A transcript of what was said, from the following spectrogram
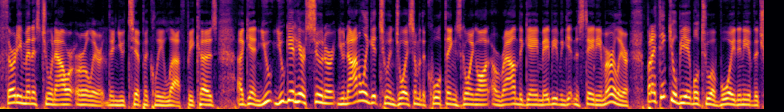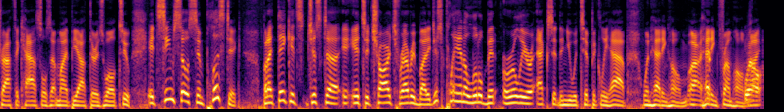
30 minutes to an hour earlier than you typically left, because again, you you get here sooner. You not only get to enjoy some of the cool things going on around the game, maybe even get in the stadium earlier, but I think you'll be able to avoid any of the traffic hassles that might be out there as well too. It seems so simplistic, but I think it's just a, it's a charge for everybody. Just plan a little bit earlier exit than you would typically have when heading home, uh, heading from home. Well, right?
